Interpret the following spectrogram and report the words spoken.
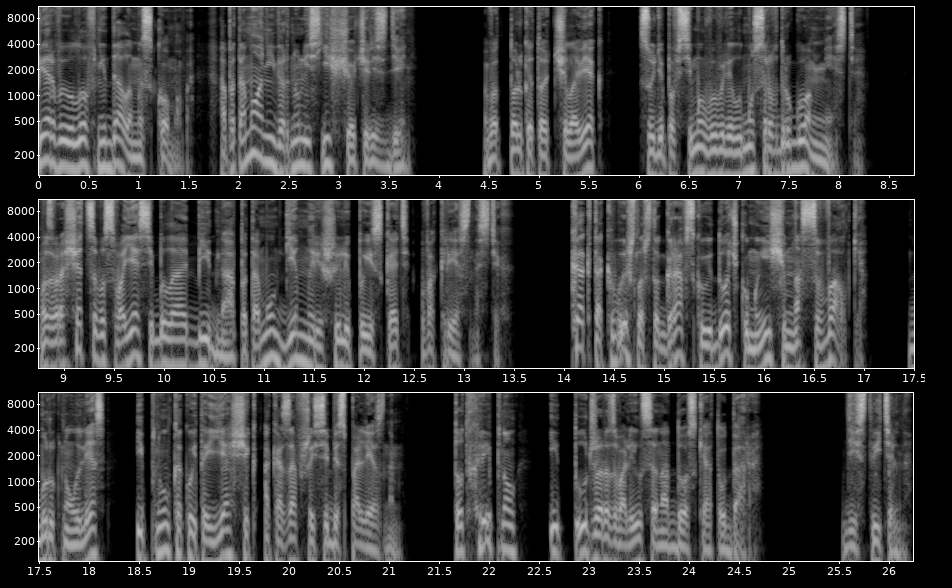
Первый улов не дал им искомого, а потому они вернулись еще через день. Вот только тот человек, судя по всему, вывалил мусор в другом месте. Возвращаться в Освояси было обидно, а потому геммы решили поискать в окрестностях. «Как так вышло, что графскую дочку мы ищем на свалке?» Буркнул лес и пнул какой-то ящик, оказавшийся бесполезным. Тот хрипнул и тут же развалился на доске от удара. Действительно,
